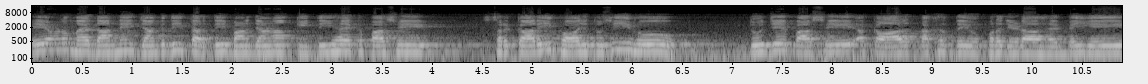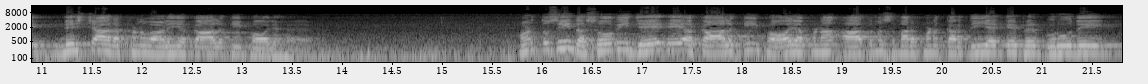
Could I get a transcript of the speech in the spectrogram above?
ਇਹ ਹੁਣ ਮੈਦਾਨੇ ਜੰਗ ਦੀ ਧਰਤੀ ਬਣ ਜਾਣਾ ਕੀਤੀ ਹੈ। ਇੱਕ ਪਾਸੇ ਸਰਕਾਰੀ ਫੌਜ ਤੁਸੀਂ ਹੋ ਦੂਜੇ ਪਾਸੇ ਅਕਾਲ ਤਖਤ ਦੇ ਉੱਪਰ ਜਿਹੜਾ ਹੈ ਕਹੀਏ ਨਿਸ਼ਚਾ ਰੱਖਣ ਵਾਲੀ ਅਕਾਲ ਕੀ ਫੌਜ ਹੈ। ਹੁਣ ਤੁਸੀਂ ਦੱਸੋ ਵੀ ਜੇ ਇਹ ਅਕਾਲ ਕੀ ਫੌਜ ਆਪਣਾ ਆਤਮ ਸਮਰਪਣ ਕਰਦੀ ਹੈ ਕਿ ਫਿਰ ਗੁਰੂ ਦੀ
